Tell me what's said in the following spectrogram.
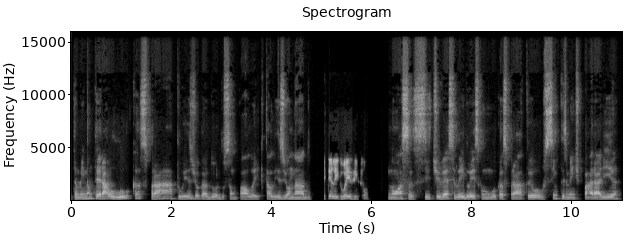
E também não terá o Lucas Prato, ex-jogador do São Paulo aí, que está lesionado. E tem a lei do ex, então? Nossa, se tivesse lei do ex com o Lucas Prato, eu simplesmente pararia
